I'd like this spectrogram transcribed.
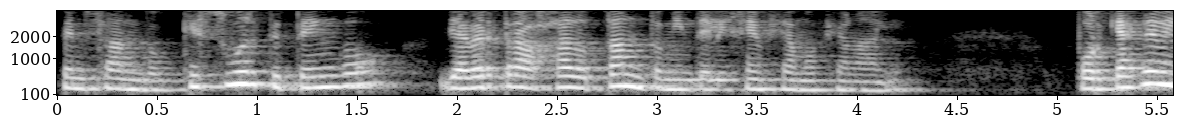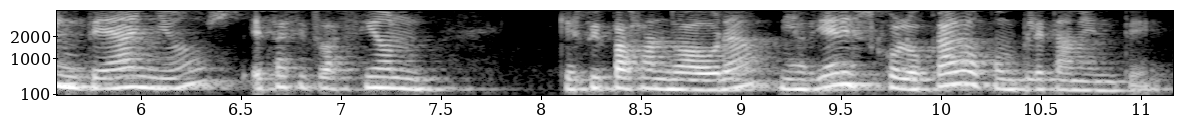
pensando, qué suerte tengo de haber trabajado tanto mi inteligencia emocional. Porque hace 20 años esta situación que estoy pasando ahora me habría descolocado completamente.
